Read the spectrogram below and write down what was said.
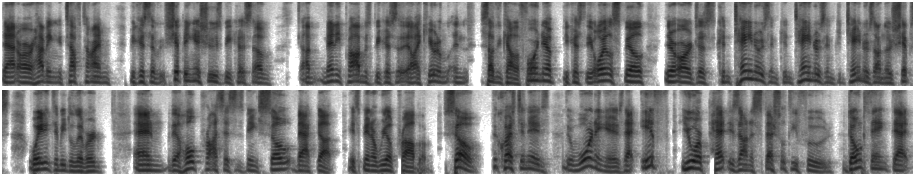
that are having a tough time because of shipping issues, because of um, many problems because, like here in, in, Southern California, because the oil spill, there are just containers and containers and containers on those ships waiting to be delivered. And the whole process is being so backed up. It's been a real problem. So the question is the warning is that if your pet is on a specialty food, don't think that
